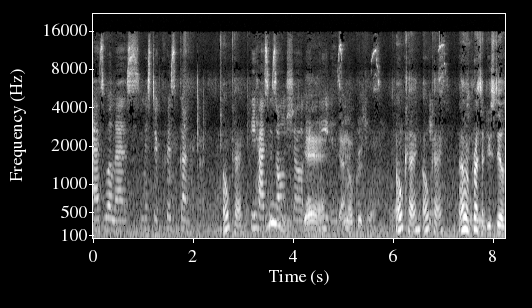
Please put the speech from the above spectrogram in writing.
as well as Mr. Chris Gunner. Okay, He has his own show. Yeah, and he is yeah, I know Chris well. okay, okay. Yes. I'm impressed that you still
